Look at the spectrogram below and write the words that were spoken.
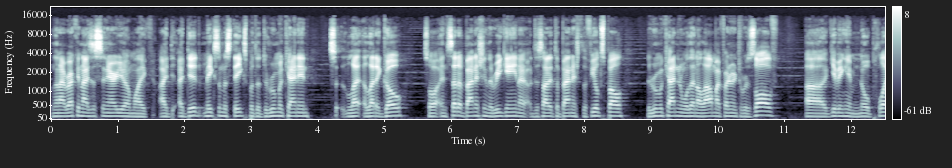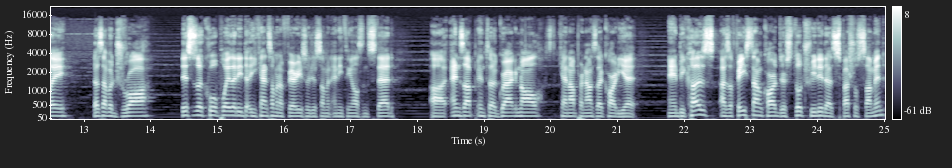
And then I recognize the scenario. I'm like, I, I did make some mistakes, but the Daruma Cannon let, let it go. So instead of banishing the regain, I decided to banish the field spell. The Daruma Cannon will then allow my Fenrir to resolve, uh, giving him no play. Does have a draw. This is a cool play that he he can't summon a fairy, so just summon anything else instead. Uh, ends up into Gragnol. Cannot pronounce that card yet. And because as a face down card, they're still treated as special summoned,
